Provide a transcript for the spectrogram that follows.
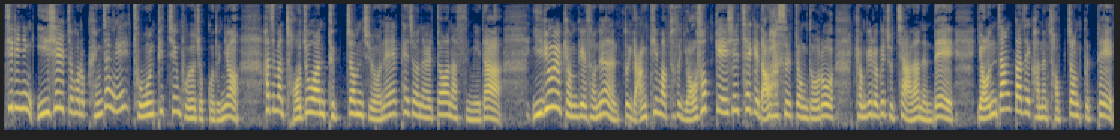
7이닝 2실점으로 굉장히 좋은 피칭 보여줬거든요. 하지만 저조한 득점 지원에 패전을 떠안았습니다. 일요일 경기에서는 또 양 팀 합쳐서 6개의 실책이 나왔을 정도로 경기력이 좋지 않았는데 연장까지 가는 접전 끝에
